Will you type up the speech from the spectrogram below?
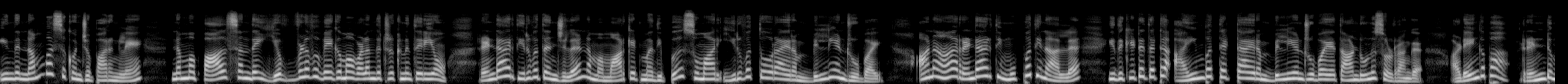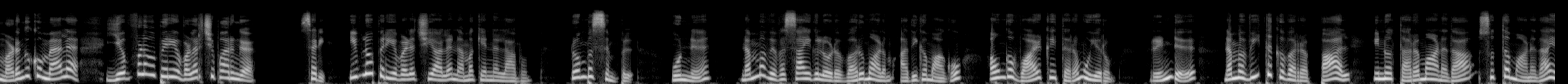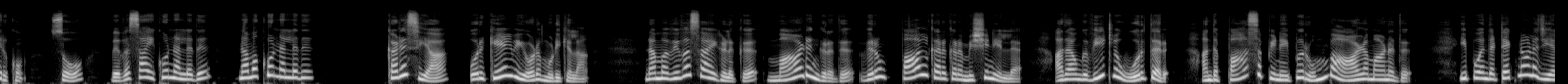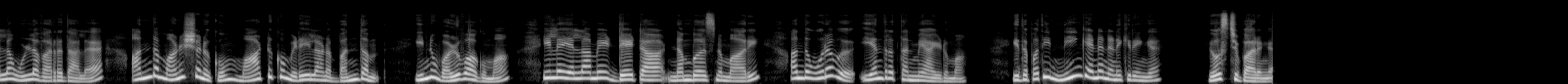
இந்த நம்பர்ஸ் கொஞ்சம் பாருங்களேன். நம்ம பால் சந்தை எவ்வளவு வேகமா வளர்ந்துட்டு இருக்குன்னு தெரியும். ரெண்டாயிரத்தி இருபத்தஞ்சுல நம்ம மார்க்கெட் மதிப்பு சுமார் இருபத்தோராயிரம் பில்லியன் ரூபாய். ஆனா ரெண்டாயிரத்தி முப்பத்தி நாலுல இது கிட்டத்தட்ட ஐம்பத்தெட்டாயிரம் பில்லியன் ரூபாயை தாண்டும்னு சொல்றாங்க. அடேங்கப்பா ரெண்டு மடங்குக்கும் மேல எவ்வளவு பெரிய வளர்ச்சி பாருங்க. சரி இவ்ளோ பெரிய வளர்ச்சியால நமக்கு என்ன லாபம்? ரொம்ப சிம்பிள். ஒன்னு நம்ம விவசாயிகளோட வருமானம் அதிகமாகும் அவங்க வாழ்க்கை தரம் உயரும். ரெண்டு நம்ம வீட்டுக்கு வர்ற பால் இன்னும் தரமானதா சுத்தமானதா இருக்கும். சோ விவசாயிக்கும் நல்லது நமக்கும் நல்லது. கடைசியா ஒரு கேள்வியோட முடிக்கலாம். நம்ம விவசாயிகளுக்கு மாடுங்கிறது வெறும் பால் கறக்கிற மிஷின் இல்ல. அது அவங்க வீட்ல ஒருத்தர். அந்த பாச பிணைப்பு ரொம்ப ஆழமானது. இப்போ இந்த டெக்னாலஜி எல்லாம் உள்ள வர்றதால அந்த மனுஷனுக்கும் மாட்டுக்கும் இடையிலான பந்தம் இன்னும் வலுவாகுமா? இல்ல எல்லாமே டேட்டா நம்பர்ஸ்னு மாறி அந்த உறவு இயந்திரத்தன்மை ஆயிடுமா இத பத்தி நீங்க என்ன நினைக்கிறீங்க? யோசிச்சு பாருங்க.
